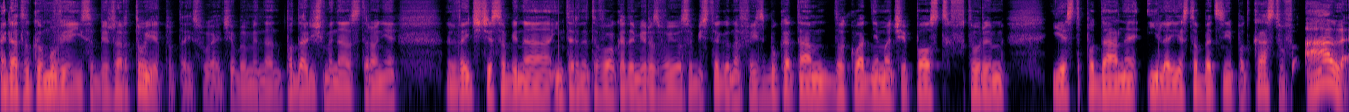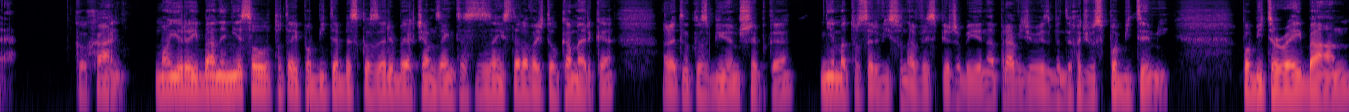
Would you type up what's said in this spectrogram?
Ja tylko mówię i sobie żartuję tutaj, słuchajcie, bo my podaliśmy na stronie, wejdźcie sobie na Internetową Akademię Rozwoju Osobistego na Facebooka, tam dokładnie macie post, w którym jest podane, ile jest obecnie podcastów, ale, kochani, moje rejbany nie są tutaj pobite bez kozery, bo ja chciałem zainstalować tą kamerkę, ale tylko zbiłem szybkę. Nie ma tu serwisu na wyspie, żeby je naprawić, więc będę chodził z pobitymi. Pobite Ray-Ban,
